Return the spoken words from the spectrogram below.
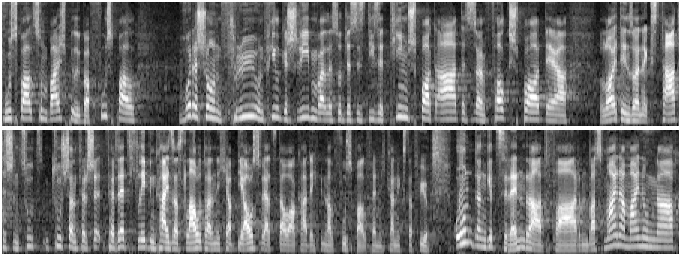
Fußball zum Beispiel. Über Fußball wurde schon früh und viel geschrieben, weil es so, das ist diese Teamsportart, das ist ein Volkssport, der Leute in so einen ekstatischen Zustand versetzt. Ich lebe in Kaiserslautern, ich habe die Auswärtsdauerkarte, ich bin halt Fußballfan, ich kann nichts dafür. Und dann gibt es Rennradfahren, was meiner Meinung nach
